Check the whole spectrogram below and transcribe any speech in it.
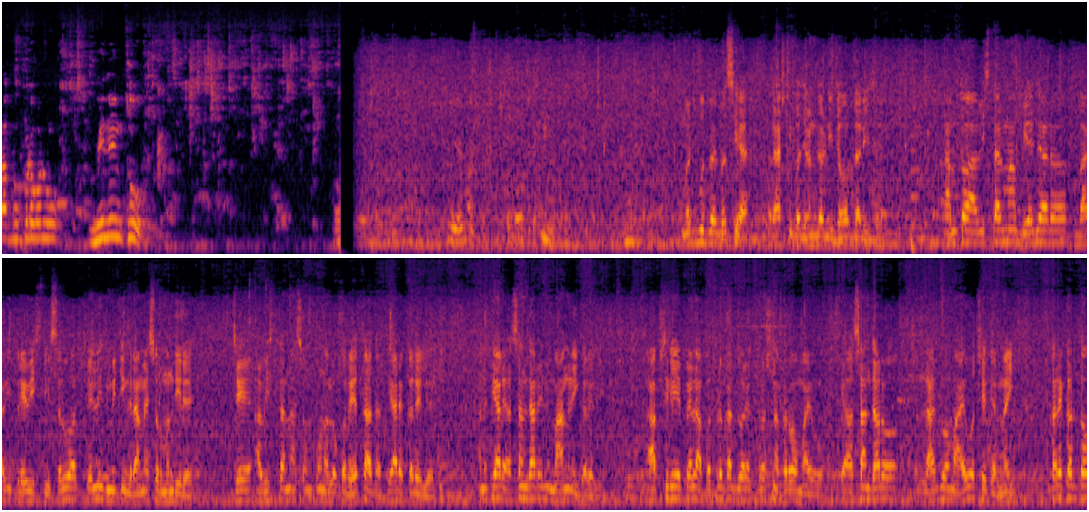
લાગુ પડવાનું મિનિંગ શું? મજબૂતભાઈ બસિયા, રાષ્ટ્રીય બજરંગ દળની જવાબદારી છે. આમ તો આ વિસ્તારમાં બે હજાર બાવીસ ત્રેવીસથી શરૂઆત પહેલી જ મિટિંગ રામેશ્વર મંદિરે, જે આ વિસ્તારના સંપૂર્ણ લોકો રહેતા હતા ત્યારે કરેલી હતી અને ત્યારે અસંધારેની માંગણી કરેલી. આપશ્રીએ પહેલાં પત્રકાર દ્વારા એક પ્રશ્ન કરવામાં આવ્યો કે અસાંધારો લાદવામાં આવ્યો છે કે નહીં? ખરેખર તો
